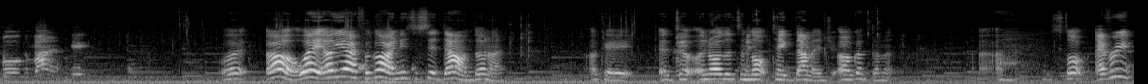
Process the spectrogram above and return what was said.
for the vanity. What? Oh wait. Oh yeah, I forgot. I need to sit down, don't I? Okay. In, to, in order to not take damage. Oh god damn it. Uh, stop. Every.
